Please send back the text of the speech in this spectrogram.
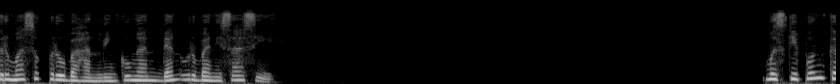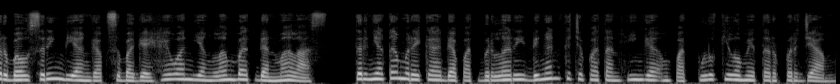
termasuk perubahan lingkungan dan urbanisasi. Meskipun kerbau sering dianggap sebagai hewan yang lambat dan malas, ternyata mereka dapat berlari dengan kecepatan hingga 40 km per jam,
